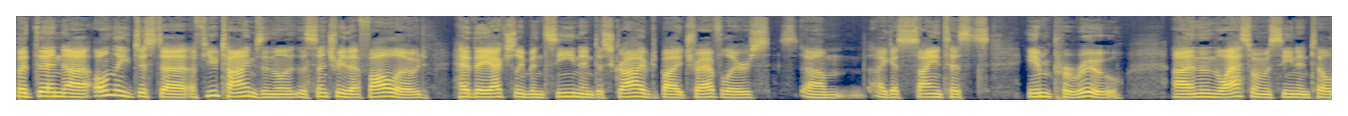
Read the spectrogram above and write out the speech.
but then uh, only just uh, a few times in the, the century that followed had they actually been seen and described by travelers, um, I guess scientists in Peru. Uh, and then the last one was seen until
